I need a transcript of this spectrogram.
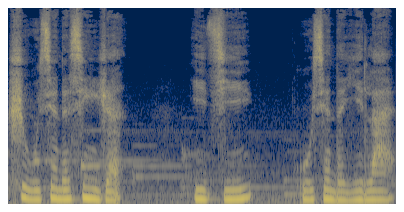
是无限的信任，以及无限的依赖。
